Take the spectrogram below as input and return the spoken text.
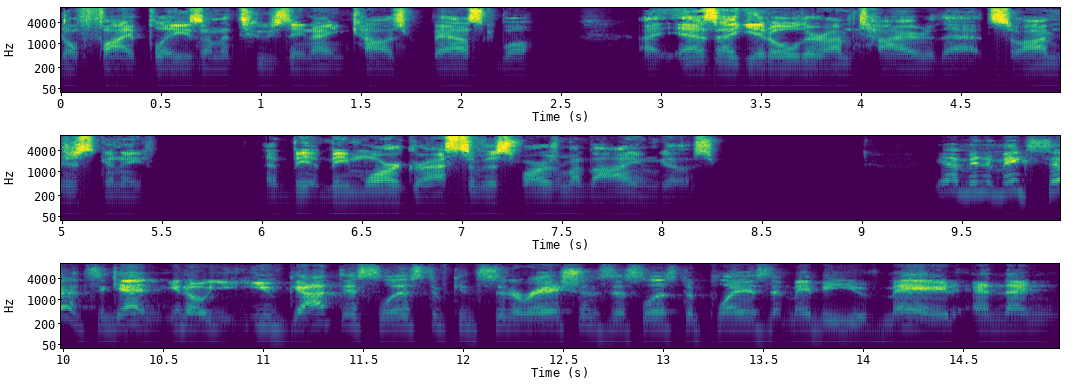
know five plays on a Tuesday night in college basketball. I, as I get older, I'm tired of that. So I'm just going to uh, be, be more aggressive as far as my volume goes. Yeah, I mean, it makes sense. Again, you know, you've got this list of considerations, this list of plays that maybe you've made. And then,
